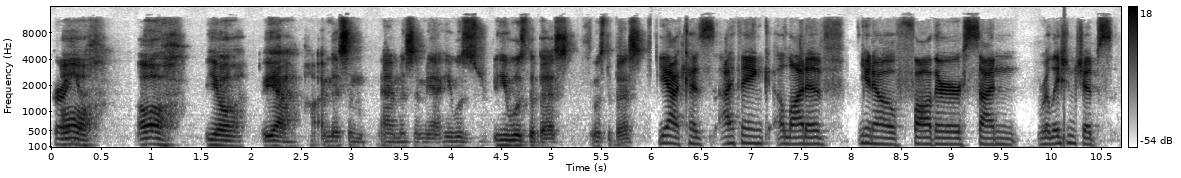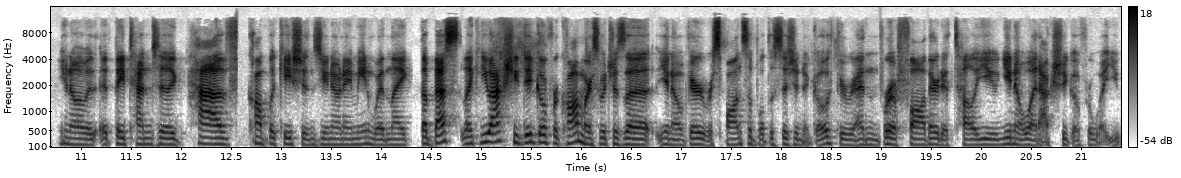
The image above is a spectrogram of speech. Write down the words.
growing oh up? oh yo yeah. I miss him. I miss him. Yeah he was he was the best. It was the best. Yeah because i think a lot of you know father son relationships you know it, they tend to have complications you know what i mean? When like the best like you actually did go for commerce which is a you know very responsible decision to go through. And for a father to tell you you know what? Actually go for what you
